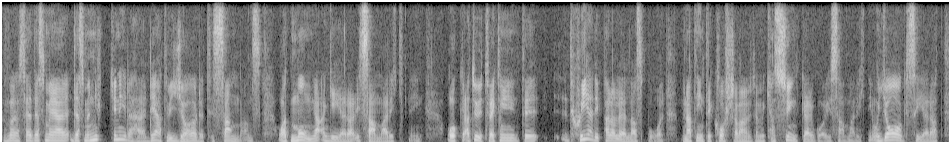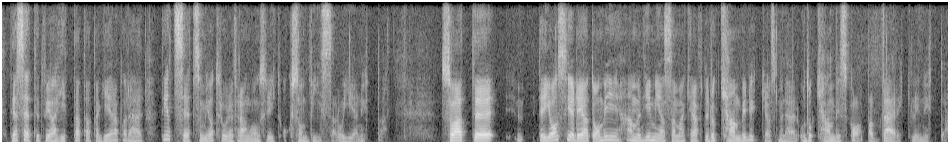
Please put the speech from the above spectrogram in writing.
det, som är, det som är nyckeln i det här, det är att vi gör det tillsammans och att många agerar i samma riktning. Och att utvecklingen inte sker i parallella spår, men att det inte korsar varandra, utan vi kan synka och gå i samma riktning. Och jag ser att det sättet vi har hittat att agera på det här, det är ett sätt som jag tror är framgångsrikt och som visar och ger nytta. Så att eh, det jag ser det är att om vi använder gemensamma krafter, då kan vi lyckas med det här och då kan vi skapa verklig nytta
